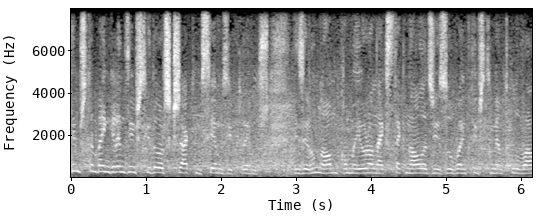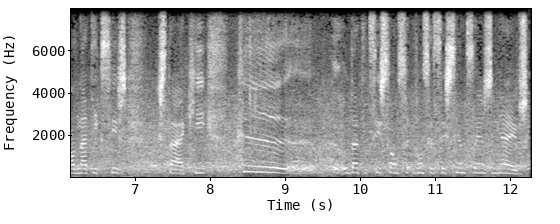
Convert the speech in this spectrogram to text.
Temos também grandes investidores que já conhecemos e podemos dizer o nome, como a Euronext Technologies, o Banco de Investimento Global, Natixis, que está aqui, que eh, o Natixis vão ser 600 engenheiros.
